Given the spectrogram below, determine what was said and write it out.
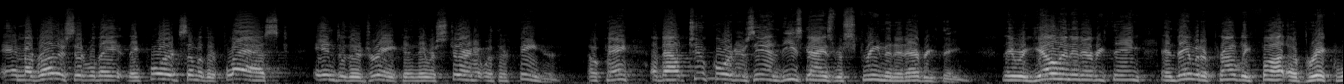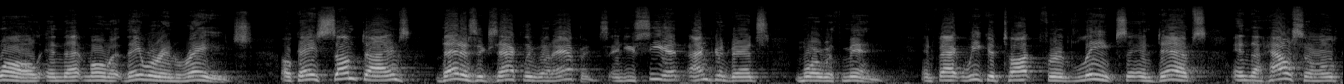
And my brother said, well, they, they poured some of their flask into their drink and they were stirring it with their finger. Okay? About two quarters in, these guys were screaming at everything. They were yelling at everything, and they would have probably fought a brick wall in that moment. They were enraged. Okay? Sometimes that is exactly what happens. And you see it, I'm convinced, more with men. In fact, we could talk for lengths and depths in the household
